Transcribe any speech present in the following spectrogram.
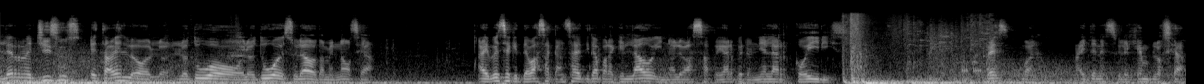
El RN Jesus esta vez lo, tuvo, lo tuvo de su lado también, ¿no? O sea... Hay veces que te vas a cansar de tirar para aquel lado y no le vas a pegar, pero ni al arco iris. ¿Ves? Bueno, ahí tenés el ejemplo. O sea,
